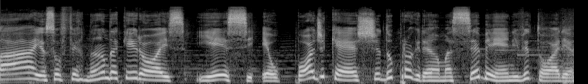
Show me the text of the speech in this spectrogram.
Olá, eu sou Fernanda Queiroz e esse é o podcast do programa CBN Vitória.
